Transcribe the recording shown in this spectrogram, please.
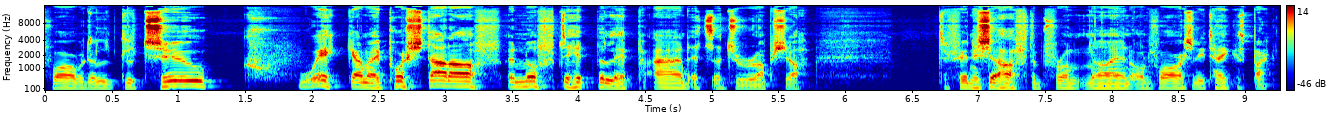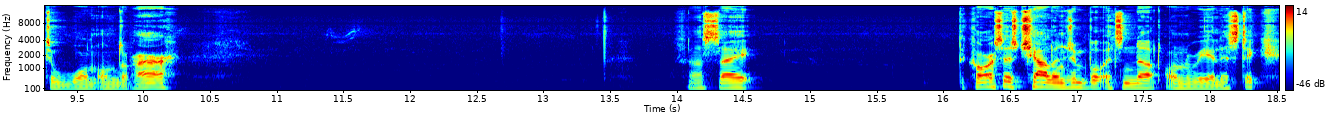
forward a little too quick and I pushed that off enough to hit the lip and it's a drop shot. To finish off the front nine unfortunately take us back to one under par. So I'll say the course is challenging but it's not unrealistic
